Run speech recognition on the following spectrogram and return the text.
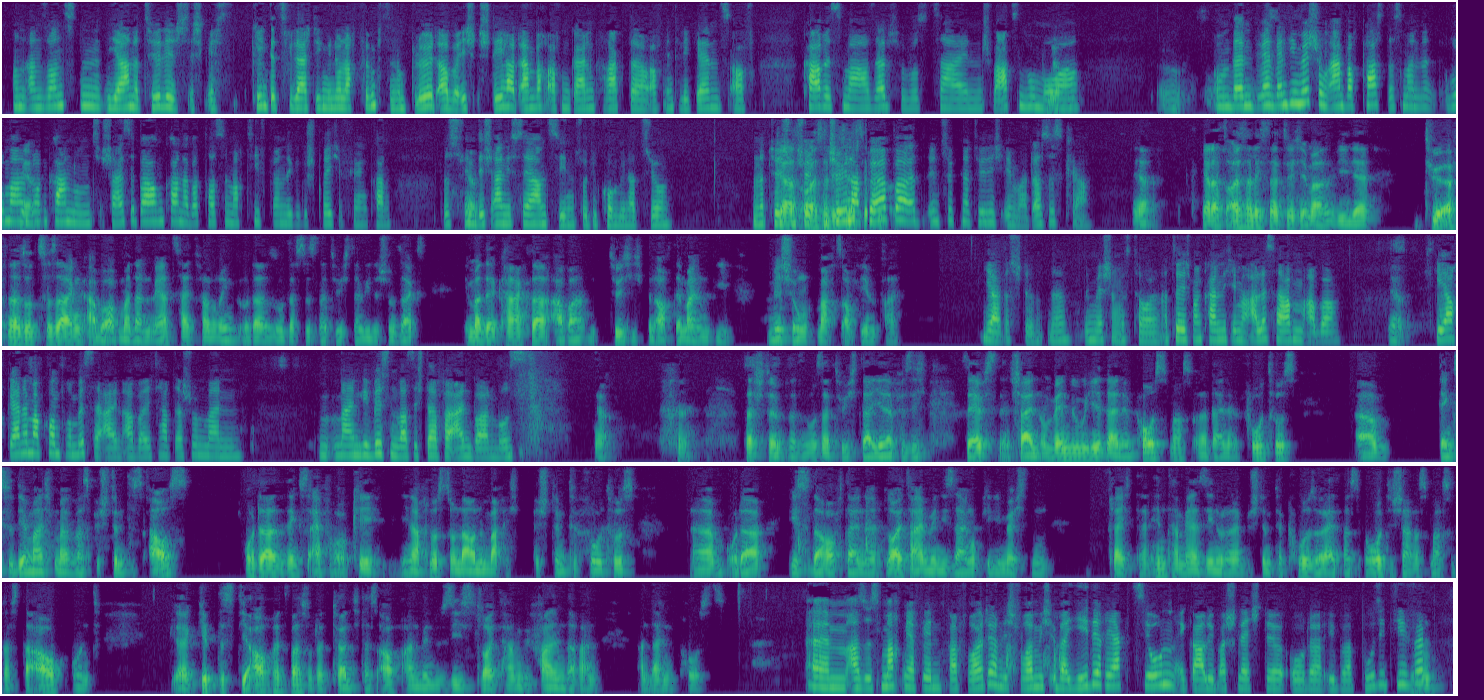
und ansonsten, ja, natürlich, ich, ich, klingt jetzt vielleicht irgendwie nur nach 15 und blöd, aber ich stehe halt einfach auf einen geilen Charakter, auf Intelligenz, auf Charisma, Selbstbewusstsein, schwarzen Humor. Ja. Und wenn, wenn, wenn die Mischung einfach passt, dass man rumhandeln ja. kann und Scheiße bauen kann, aber trotzdem auch tiefgründige Gespräche führen kann, das finde ja. ich eigentlich sehr anziehend, so die Kombination. Und natürlich ein, schön, ein, schöner Körper entzückt natürlich immer, das ist klar. Ja. ja, das Äußerliche ist natürlich immer wie der Türöffner sozusagen, aber ob man dann mehr Zeit verbringt oder so, das ist natürlich dann, wie du schon sagst, immer der Charakter, aber natürlich, ich bin auch der Meinung, die Mischung macht es auf jeden Fall. Ja, das stimmt. Ne? Die Mischung ist toll. Natürlich, man kann nicht immer alles haben, aber ja. ich gehe auch gerne mal Kompromisse ein, aber ich habe da schon mein, mein Gewissen, was ich da vereinbaren muss. Ja, das stimmt. Das muss natürlich da jeder für sich selbst entscheiden. Und wenn du hier deine Posts machst oder deine Fotos, ähm, denkst du dir manchmal was Bestimmtes aus? Oder denkst du einfach, okay, je nach Lust und Laune mache ich bestimmte Fotos? Ähm, oder gehst du darauf deine Leute ein, wenn die sagen, okay, die möchten vielleicht dein Hintermeer sehen oder eine bestimmte Pose oder etwas Erotischeres, machst du das da auch? Und äh, gibt es dir auch etwas oder turnt dich das auch an, wenn du siehst, Leute haben Gefallen daran, an deinen Posts? Ähm, also es macht mir auf jeden Fall Freude und ich freue mich über jede Reaktion, egal über schlechte oder über positive. Mhm.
